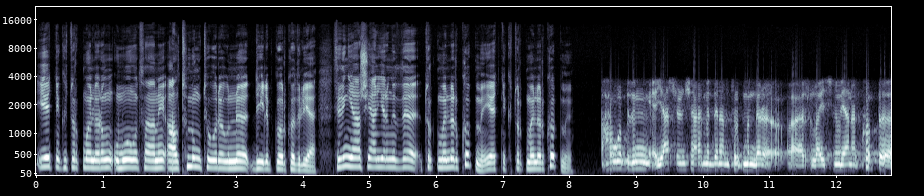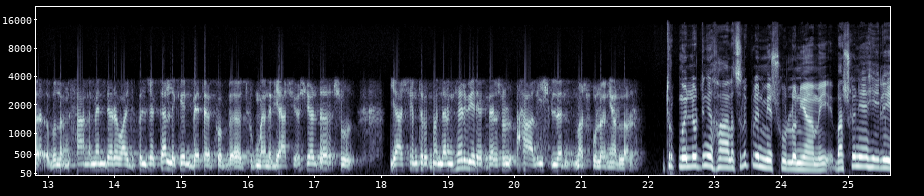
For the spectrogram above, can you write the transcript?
etniki türkmenleriň umumy sany alty müň töwereginde diýlip görkezilýär. Siziň ýaşaýan ýeriňizde türkmenler köpmi, etniki türkmenler köpmi? Hawa biziň ýaşaýan şäherimedenem türkmenler şulaý çynyp ýanan köp bularyň sanyny men derrew aýdyp biljek däl lekin beter köp türkmenler ýaşaýar şu ýerde şul ýaşaýan türkmenleriň her birekleri şul haly iş bilen maşgullanýarlar. Türkmenler diňe halyçylyk bilen meşgullanýamy başga nähili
